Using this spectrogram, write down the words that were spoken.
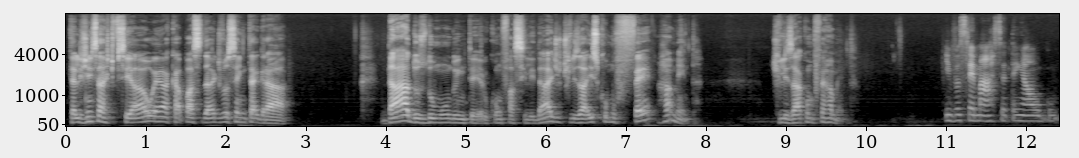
inteligência artificial é a capacidade de você integrar dados do mundo inteiro com facilidade e utilizar isso como ferramenta. Utilizar como ferramenta. E você, Márcia, tem algo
